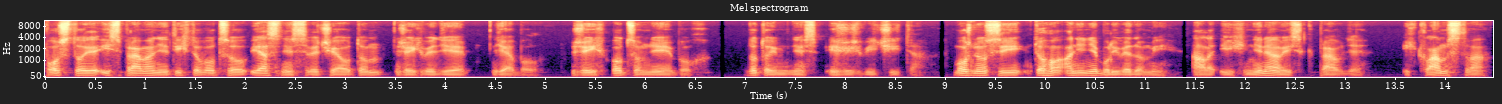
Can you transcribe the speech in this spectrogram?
Postoje i správanie týchto vodcov jasne svedčia o tom, že ich vedie diabol, že ich otcom nie je Boh. Toto im dnes Ježiš vyčíta. Možno si toho ani neboli vedomí, ale ich nenávisť k pravde, ich klamstva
